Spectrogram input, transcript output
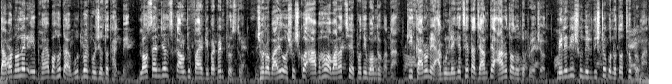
দাবানলের এই ভয়াবহতা বুধবার পর্যন্ত থাকবে। Los Angeles County fire department প্রস্তুত। ঝোড়ো বায়ু ও শুষ্ক আবহাওয়া বাড়াচ্ছে প্রতিবন্ধকতা। কি কারণে আগুন লেগেছে তা জানতে আরও তদন্ত প্রয়োজন। মেলেনি সুনির্দিষ্ট কোনো তথ্য প্রমাণ।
